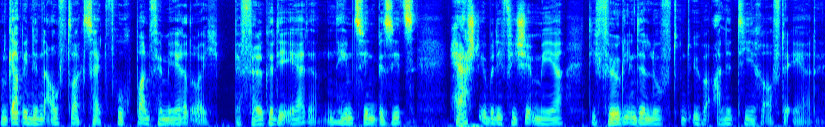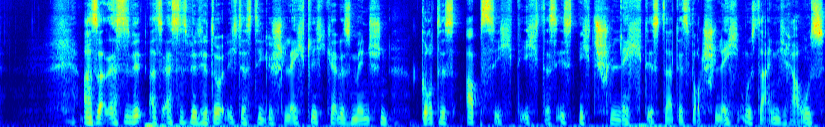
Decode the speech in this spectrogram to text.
und gab ihnen den Auftrag, seid fruchtbar und vermehret euch, bevölkert die Erde, nehmt sie in Besitz, herrscht über die Fische im Meer, die Vögel in der Luft und über alle Tiere auf der Erde. Also als erstes, wird, als erstes wird hier deutlich, dass die Geschlechtlichkeit des Menschen Gottes Absicht ist. Das ist nichts Schlechtes da. Das Wort schlecht muss da eigentlich raus.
